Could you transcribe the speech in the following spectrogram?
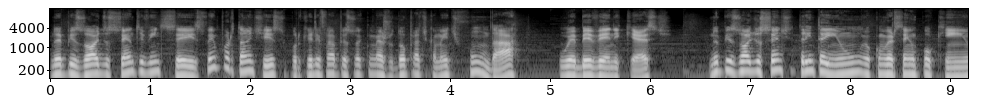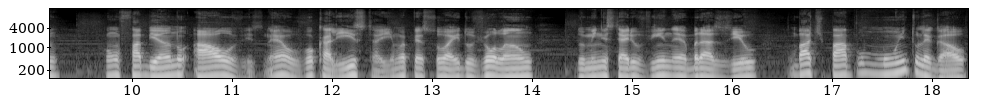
no episódio 126. Foi importante isso, porque ele foi a pessoa que me ajudou praticamente a fundar o EBVNcast. No episódio 131 eu conversei um pouquinho com o Fabiano Alves, né, o vocalista e uma pessoa aí do violão do Ministério Wiener Brasil. Um bate-papo muito legal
